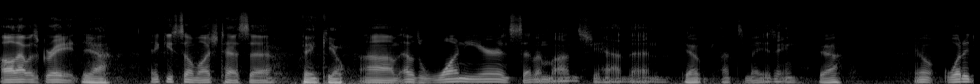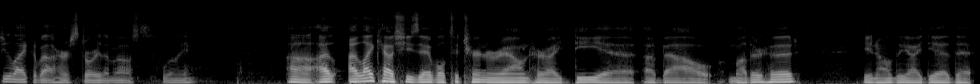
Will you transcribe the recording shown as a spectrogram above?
Oh, that was great. Yeah. Thank you so much, Tessa. Thank you. Um, that was one year and seven months she had then. Yep. That's amazing. Yeah. You know, what did you like about her story the most, Willie? Uh, I I like how she's able to turn around her idea about motherhood. You know, the idea that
